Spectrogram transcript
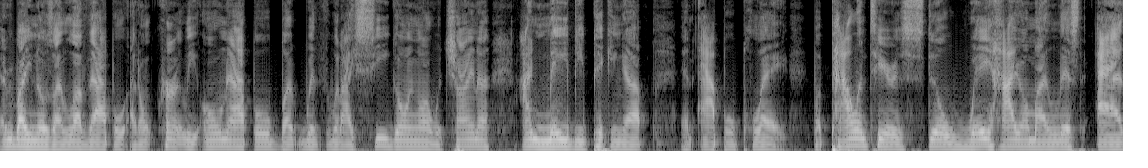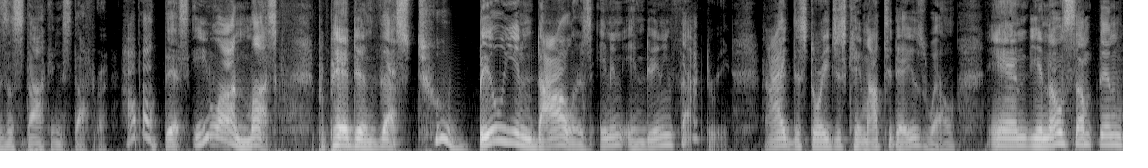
Everybody knows I love Apple. I don't currently own Apple, but with what I see going on with China, I may be picking up an Apple Play. But Palantir is still way high on my list as a stocking stuffer. How about this? Elon Musk prepared to invest $2 billion in an Indian factory. All right, this story just came out today as well. And you know something?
